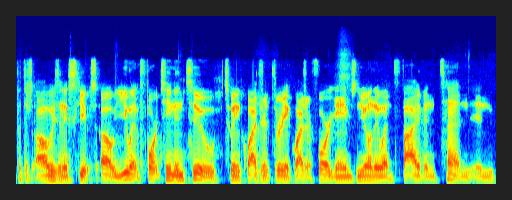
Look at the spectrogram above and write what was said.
but there's always an excuse. Oh, you went 14 and two between quadrant three and quadrant four games, and you only went five and ten in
